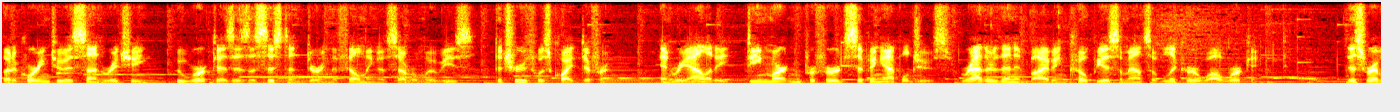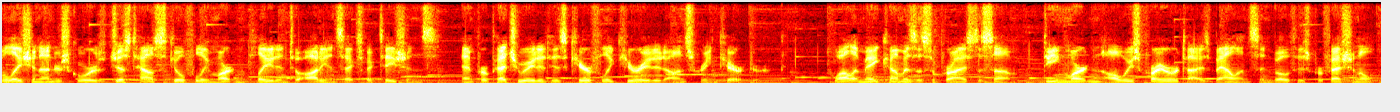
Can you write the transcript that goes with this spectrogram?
But according to his son Richie, who worked as his assistant during the filming of several movies, the truth was quite different. In reality, Dean Martin preferred sipping apple juice rather than imbibing copious amounts of liquor while working. This revelation underscores just how skillfully Martin played into audience expectations and perpetuated his carefully curated on-screen character. While it may come as a surprise to some, Dean Martin always prioritized balance in both his professional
